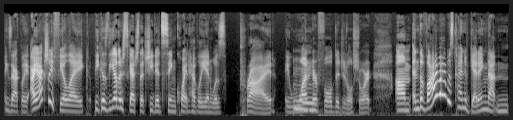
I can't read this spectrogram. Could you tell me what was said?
Exactly. I actually feel like because the other sketch that she did sing quite heavily in was Pride, a wonderful digital short. Um, and the vibe I was kind of getting that m-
